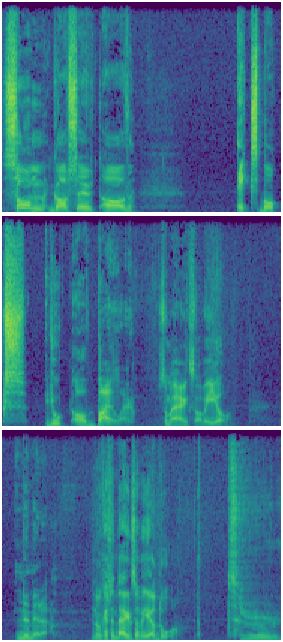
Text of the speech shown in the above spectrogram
som gavs ut av Xbox, gjort av Bioware Som ägs av EA. numera. De kanske inte ägdes av EA då? Tror...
